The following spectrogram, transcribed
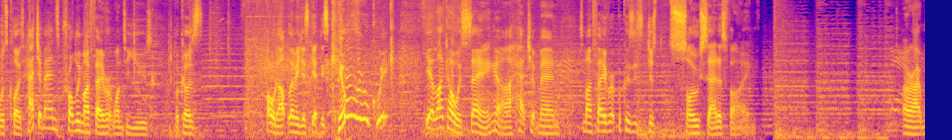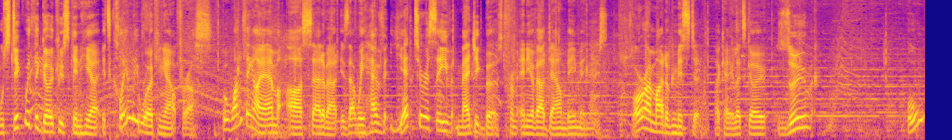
was close. Hatchet Man's probably my favorite one to use because... Hold up, let me just get this kill real quick. Yeah, like I was saying, uh, Hatchet Man is my favorite because it's just so satisfying. Alright, we'll stick with the Goku skin here. It's clearly working out for us. But one thing I am uh, sad about is that we have yet to receive Magic Burst from any of our down B menus. Or I might have missed it. Okay, let's go. Zoom. Ooh,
